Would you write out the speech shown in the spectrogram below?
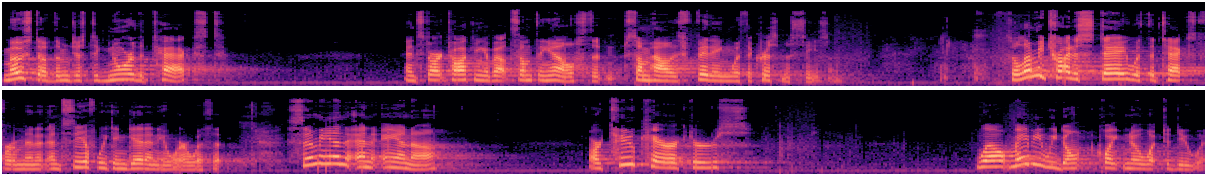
Most of them just ignore the text and start talking about something else that somehow is fitting with the Christmas season. So let me try to stay with the text for a minute and see if we can get anywhere with it. Simeon and Anna are two characters, well, maybe we don't quite know what to do with.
